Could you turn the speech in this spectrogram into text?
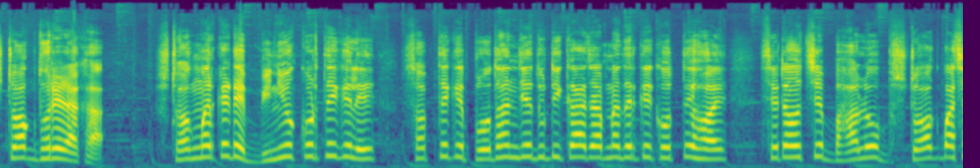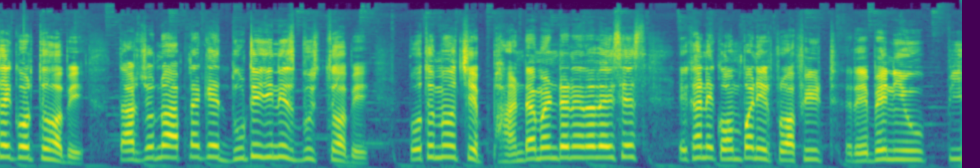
স্টক ধরে রাখা। স্টক মার্কেটে বিনিয়োগ করতে গেলে সবথেকে প্রধান যে দুটি কাজ আপনাদেরকে করতে হয়, সেটা হচ্ছে ভালো স্টক বাছাই করতে হবে। তার জন্য আপনাকে দুটি জিনিস বুঝতে হবে। প্রথমে হচ্ছে ফান্ডামেন্টাল অ্যানালাইসিস, এখানে কোম্পানির profit, revenue, P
